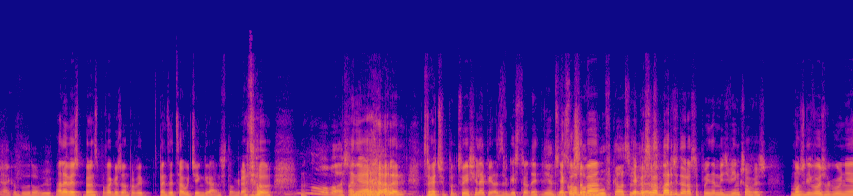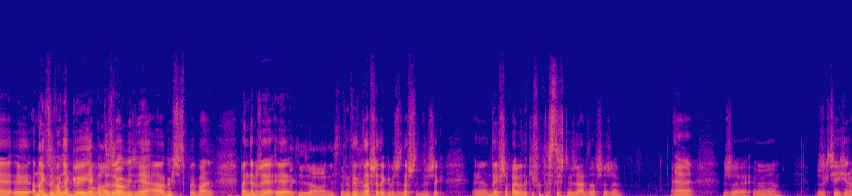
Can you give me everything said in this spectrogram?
Jak on to zrobił? Ale wiesz, biorąc pod uwagę, że on prawie spędza cały dzień grając w tą grę, to... No właśnie. A nie, no. ale trochę czu- czuję się lepiej, ale z drugiej strony, Nie wiem, czy jako osoba- wymówka, czy jako wiesz. osoba bardziej dorosła powinna mieć większą, wiesz, możliwość ogólnie y, analizowania gry, No jak mam to zrobić, no. nie? A gość jest spojebany. Pamiętam, że... To e, tak nie działa, niestety. to, to zawsze tak, wiesz, zawsze, wiesz, jak e, Dave Chappelle miał taki fantastyczny żart zawsze, że e, że, e, że chcieli się,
